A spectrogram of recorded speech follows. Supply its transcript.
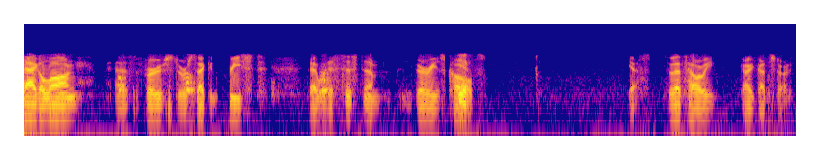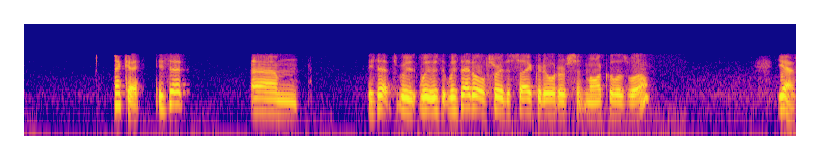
tag along as the first or second priest that would assist them in various calls. Yes. Yes, so that's how we I got started. okay. Is that um, is that was was was that all through the Sacred Order of Saint Michael as well? Yes.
